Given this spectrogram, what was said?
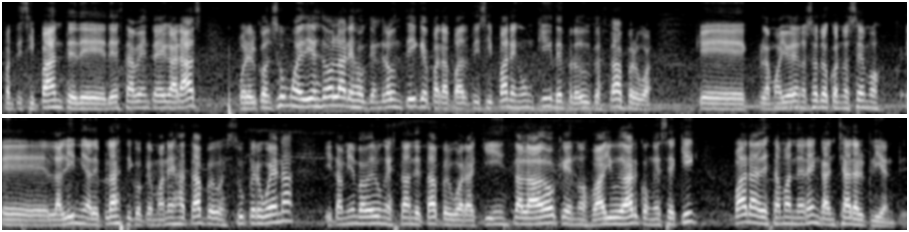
participante de, de, esta venta de garage por el consumo de 10 dólares obtendrá un ticket para participar en un kit de productos Tupperware, que la mayoría de nosotros conocemos eh, la línea de plástico que maneja Tupperware, es súper buena y también va a haber un stand de Tupperware aquí instalado que nos va a ayudar con ese kit para de esta manera enganchar al cliente.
